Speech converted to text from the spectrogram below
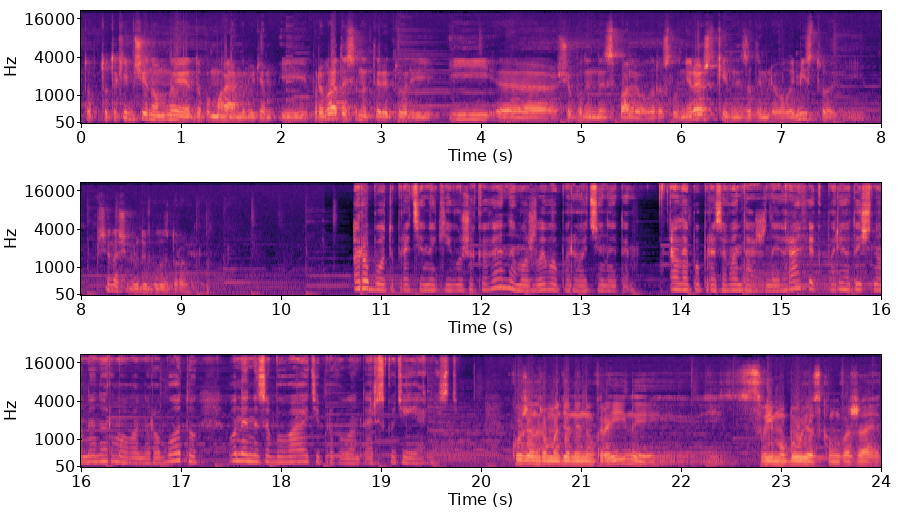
Тобто таким чином ми допомагаємо людям і прибратися на території, і е, щоб вони не спалювали рослинні рештки, не задимлювали місто, і всі наші люди були здорові. Роботу працівників УЖКГ неможливо переоцінити. Але, попри завантажений графік, періодично ненормовану роботу, вони не забувають і про волонтерську діяльність. Кожен громадянин України своїм обов'язком вважає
